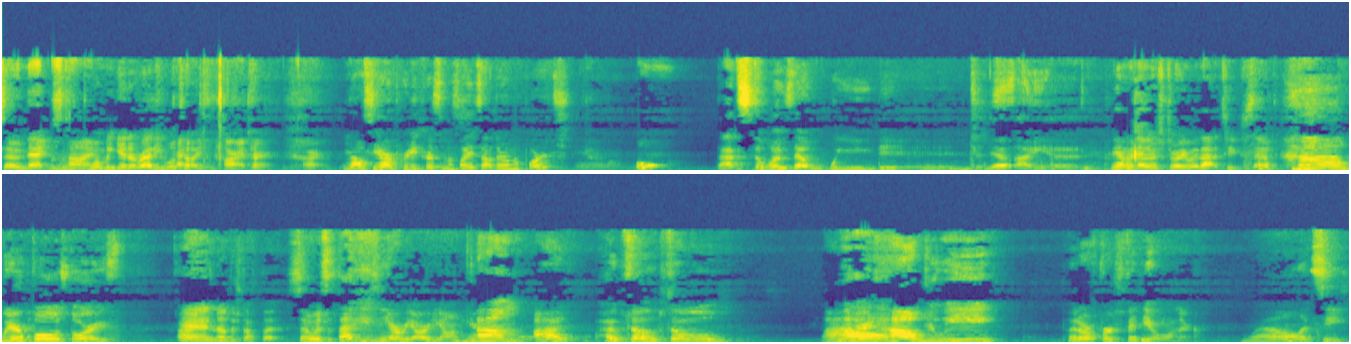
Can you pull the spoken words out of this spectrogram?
so next mm, time. When we get it ready, we'll Okay. tell you. All right. Okay. All right. Y'all see our pretty Christmas lights out there on the porch? Oh. That's the ones that we did. Yep. Saying. We have another story with that too. So. Ah, We're full of stories right. and other stuff, but So is it that easy? Are we already on here? um, I hope so. So I'm wondering how do we put our first video on there? well, let's see.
